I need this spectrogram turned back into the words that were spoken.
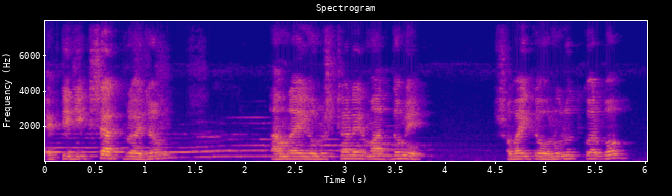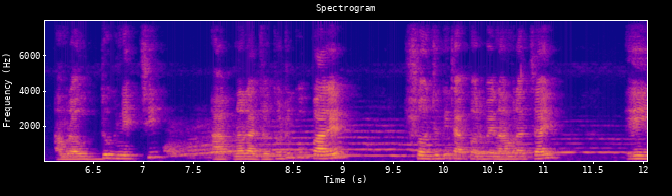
একটি রিক্সার প্রয়োজন। আমরা এই অনুষ্ঠানের মাধ্যমে সবাইকে অনুরোধ করব আমরা উদ্যোগ নিচ্ছি। আপনারা যতটুকু পারেন সহযোগিতা করবেন আমরা চাই এই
